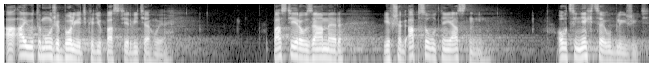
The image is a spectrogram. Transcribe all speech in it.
a aj ju to môže bolieť, keď ju pastier vyťahuje. Pastierov zámer je však absolútne jasný. Ovci nechce ublížiť.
